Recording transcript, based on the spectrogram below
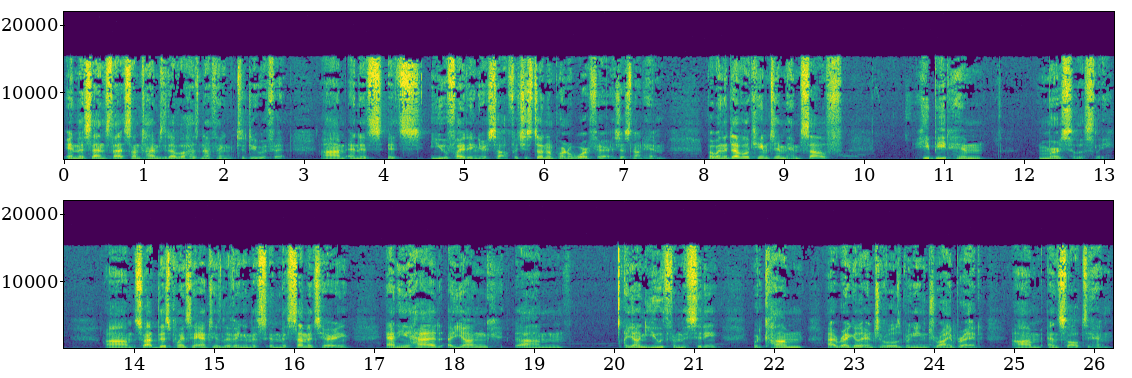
in the sense that sometimes the devil has nothing to do with it, um, and it's it's you fighting yourself, which is still an important warfare. It's just not him. But when the devil came to him himself, he beat him mercilessly. Um, so at this point, Saint Anthony is living in this in the cemetery, and he had a young um, a young youth from the city would come at regular intervals, bringing dry bread um, and salt to him.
